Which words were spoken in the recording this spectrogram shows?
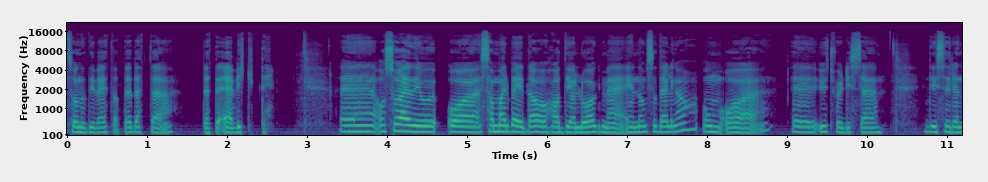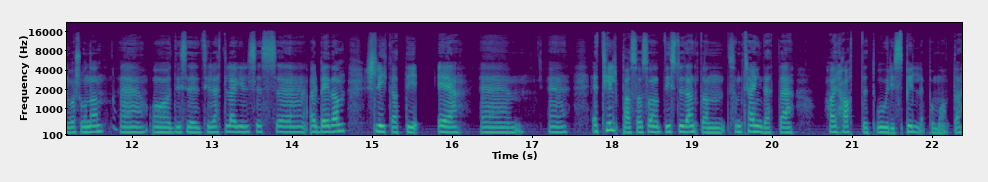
sånn at de vet at det, dette, dette, er viktig. Eh, og så er det jo å samarbeide og ha dialog med eiendomsavdelinga om å eh, utføre disse, disse renovasjonene eh, og disse tilretteleggelsesarbeidene, slik at de er, eh, eh, er tilpassa, sånn at de studentene som trenger dette, har hatt et ord i spillet, på en måte,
